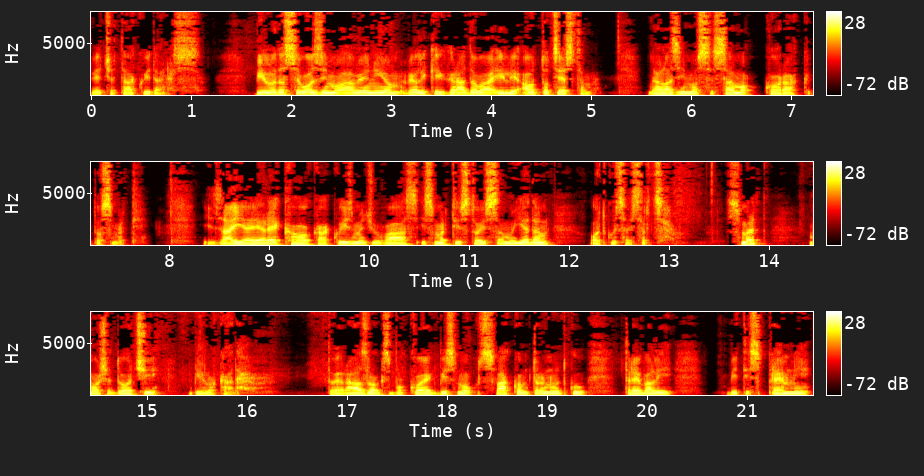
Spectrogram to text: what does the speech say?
već je tako i danas. Bilo da se vozimo avenijom velikih gradova ili autocestama, nalazimo se samo korak do smrti. Izaija je rekao kako između vas i smrti stoji samo jedan otkucaj srca. Smrt može doći bilo kada. To je razlog zbog kojeg bismo u svakom trenutku trebali biti spremni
